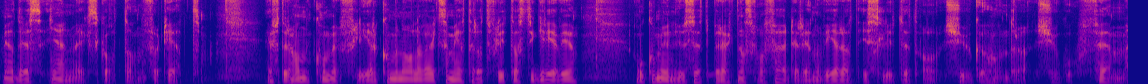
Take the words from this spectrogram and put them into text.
med adress Järnvägsgatan 41. Efterhand kommer fler kommunala verksamheter att flyttas till Grevie och kommunhuset beräknas vara färdigrenoverat i slutet av 2025.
